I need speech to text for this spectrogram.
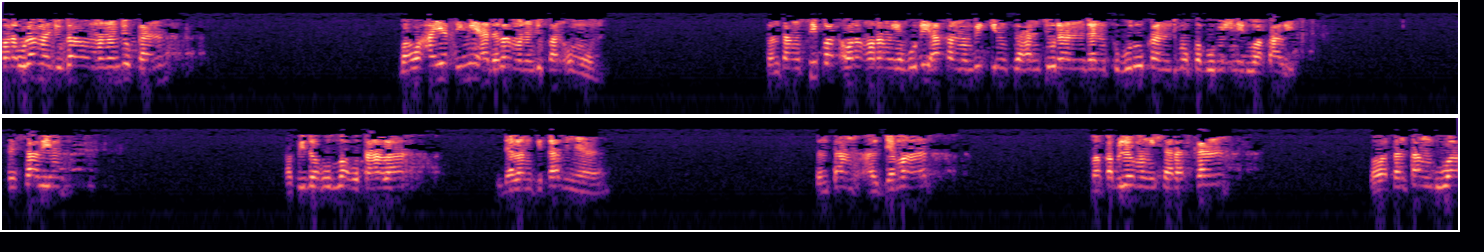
para ulama juga menunjukkan bahwa ayat ini adalah menunjukkan umum. Tentang sifat orang-orang Yahudi akan membuat kehancuran dan keburukan di muka bumi ini dua kali. Salim Hafizahullah Ta'ala dalam kitabnya tentang al-jamaat, maka beliau mengisyaratkan bahwa tentang dua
